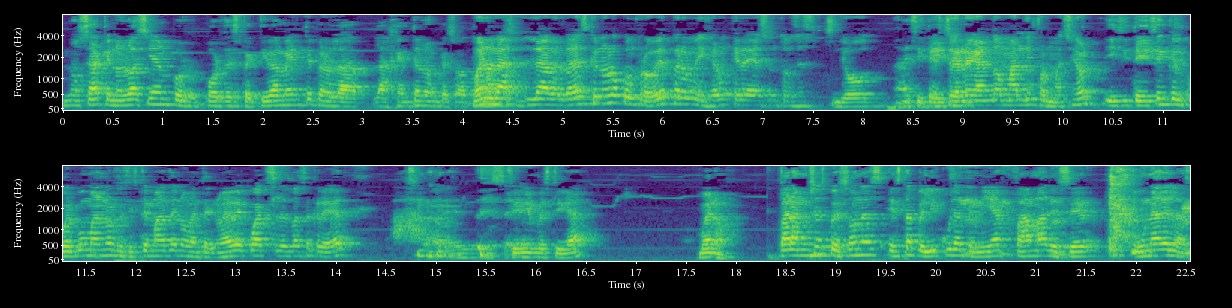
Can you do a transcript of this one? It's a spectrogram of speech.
No, o sea, que no lo hacían por, por despectivamente, pero la, la gente lo empezó a tomar. Bueno, la, la verdad es que no lo comprobé, pero me dijeron que era eso, entonces yo Ay, si te estoy dicen- regando mal la información. Y si te dicen que el cuerpo humano resiste más de 99 quacks, ¿les vas a creer? Sin investigar. Bueno, para muchas personas esta película tenía fama de ser una de las...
